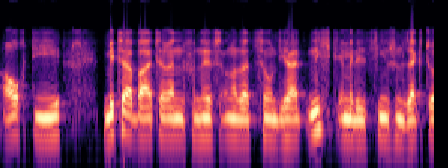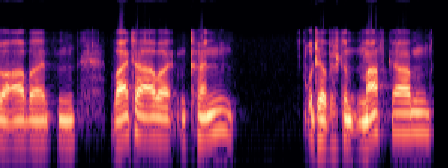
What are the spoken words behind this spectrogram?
auch die Mitarbeiterinnen von Hilfsorganisationen, die halt nicht im medizinischen Sektor arbeiten, weiterarbeiten können unter bestimmten Maßgaben.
